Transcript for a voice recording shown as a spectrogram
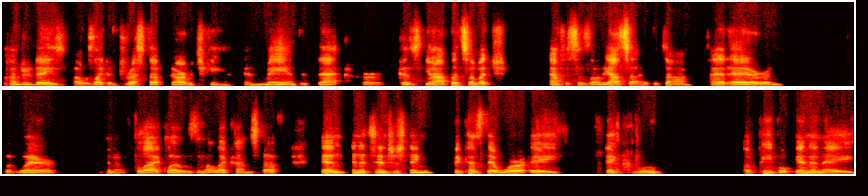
100 days, I was like a dressed up garbage can. And man, did that hurt. Because, you know, I put so much emphasis on the outside at the time. I had hair and would wear, you know, fly clothes and all that kind of stuff. And and it's interesting because there were a a group of people in NA,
